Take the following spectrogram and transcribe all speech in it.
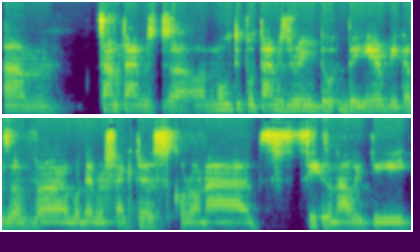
um, sometimes uh, multiple times during the, the year because of uh, whatever factors corona seasonality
